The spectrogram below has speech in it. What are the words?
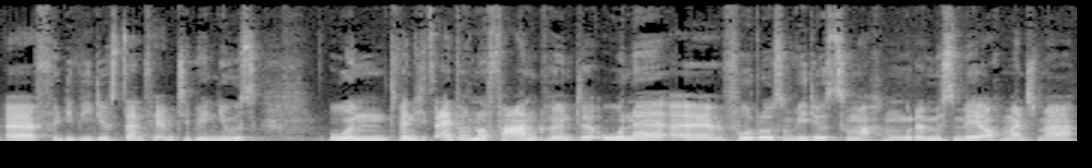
äh, für die Videos dann für MTB News. Und wenn ich jetzt einfach nur fahren könnte, ohne äh, Fotos und Videos zu machen, oder müssen wir ja auch manchmal,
